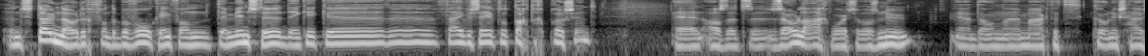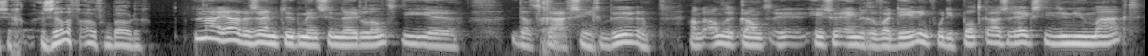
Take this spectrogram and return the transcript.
een steun nodig van de bevolking van tenminste, denk ik, 75 tot 80 procent. En als het eh, zo laag wordt zoals nu, ja, dan uh, maakt het Koningshuis zich zelf overbodig. Nou ja, er zijn natuurlijk mensen in Nederland die uh, dat graag zien gebeuren. Aan de andere kant is er enige waardering voor die podcastreeks die hij nu maakt.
